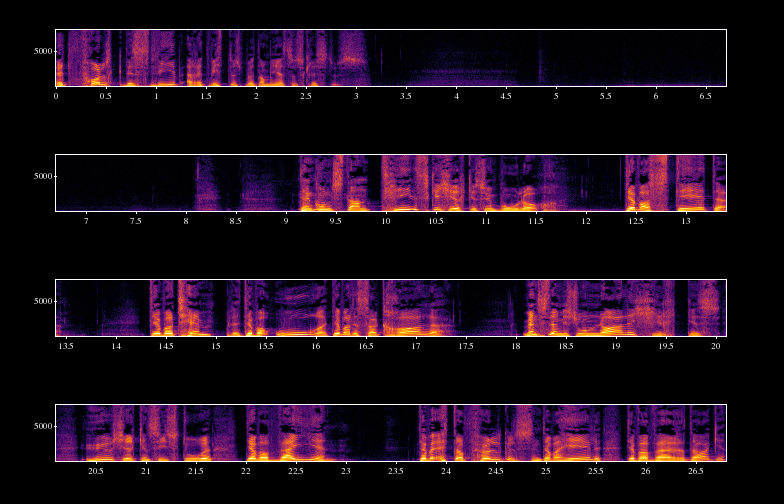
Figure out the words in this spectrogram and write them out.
et folk hvis liv er et vitnesbyrd om Jesus Kristus. Den konstantinske kirkesymboler det var stedet, det var tempelet, det var ordet, det var det sakrale. Mens den misjonale kirkes, urkirkens historie, det var veien Det var etterfølgelsen. Det var hele, det var hverdagen.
